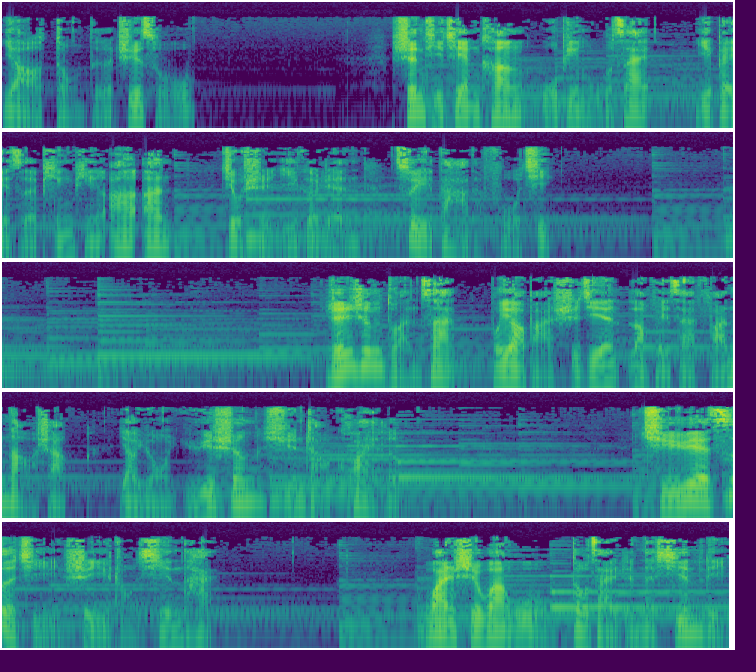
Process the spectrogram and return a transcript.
要懂得知足。身体健康、无病无灾，一辈子平平安安，就是一个人最大的福气。人生短暂，不要把时间浪费在烦恼上，要用余生寻找快乐。取悦自己是一种心态。万事万物都在人的心里，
